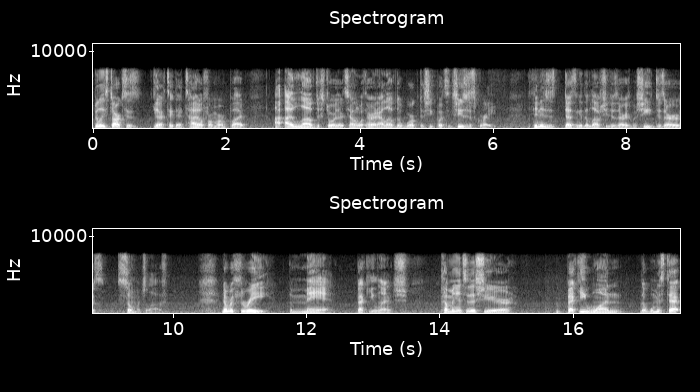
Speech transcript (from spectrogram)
Billie Starkz is gonna take that title from her, but I, I love the story they're telling with her, and I love the work that she puts in. She's just great. Athena just doesn't get the love she deserves, but she deserves so much love. Number three, the man, Becky Lynch. Coming into this year, Becky won the women's ta-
